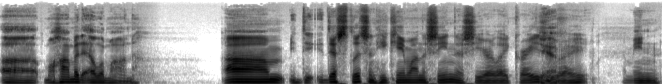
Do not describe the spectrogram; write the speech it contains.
Uh, Mohammed Elaman. Um this listen he came on the scene this year like crazy Yeah. right I mean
